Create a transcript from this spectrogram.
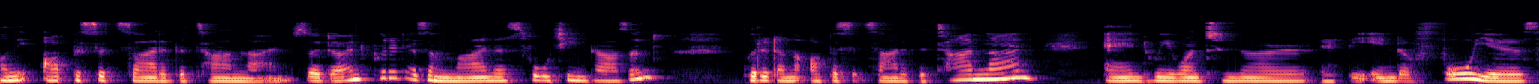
on the opposite side of the timeline. So don't put it as a minus 14,000. Put it on the opposite side of the timeline. And we want to know at the end of four years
